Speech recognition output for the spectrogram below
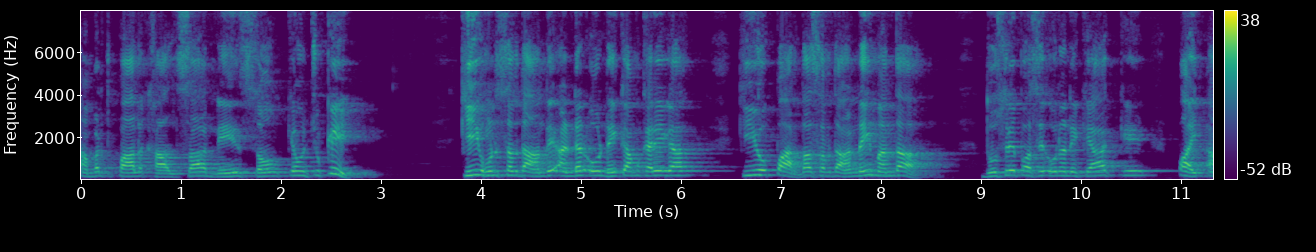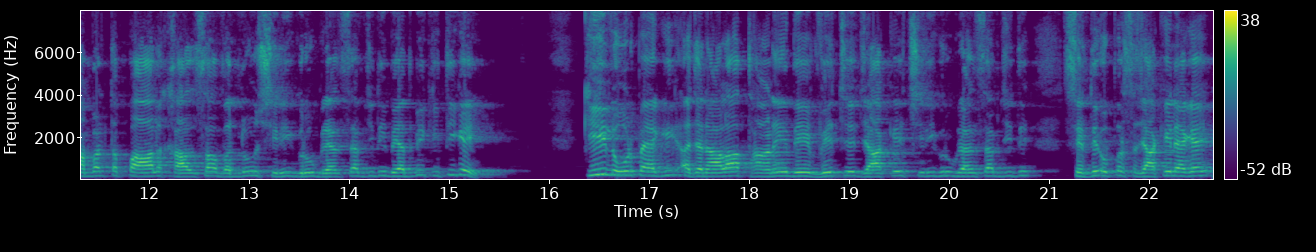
ਅੰਮ੍ਰਿਤਪਾਲ ਖਾਲਸਾ ਨੇ ਸਹੁੰ ਕਿਉਂ ਚੁੱਕੀ? ਕੀ ਹੁਣ ਸੰਵਿਧਾਨ ਦੇ ਅੰਡਰ ਉਹ ਨਹੀਂ ਕੰਮ ਕਰੇਗਾ? ਕੀ ਉਹ ਭਾਰਤ ਦਾ ਸੰਵਿਧਾਨ ਨਹੀਂ ਮੰਨਦਾ। ਦੂਸਰੇ ਪਾਸੇ ਉਹਨਾਂ ਨੇ ਕਿਹਾ ਕਿ ਭਾਈ ਅੰਮ੍ਰਿਤਪਾਲ ਖਾਲਸਾ ਵੱਲੋਂ ਸ੍ਰੀ ਗੁਰੂ ਗ੍ਰੰਥ ਸਾਹਿਬ ਜੀ ਦੀ ਬੇਅਦਬੀ ਕੀਤੀ ਗਈ। ਕੀ ਲੋੜ ਪੈ ਗਈ ਅਜਨਾਲਾ ਥਾਣੇ ਦੇ ਵਿੱਚ ਜਾ ਕੇ ਸ੍ਰੀ ਗੁਰੂ ਗ੍ਰੰਥ ਸਾਹਿਬ ਜੀ ਦੇ ਸਿਰ ਦੇ ਉੱਪਰ ਸਜਾ ਕੇ ਲੈ ਗਏ?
